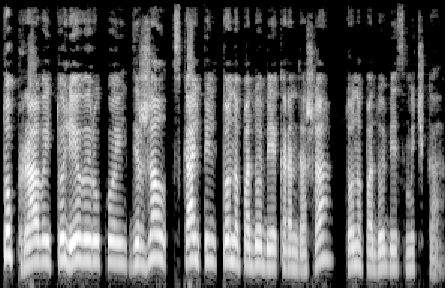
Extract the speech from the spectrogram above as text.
то правой, то левой рукой, держал скальпель то наподобие карандаша, то наподобие смычка.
